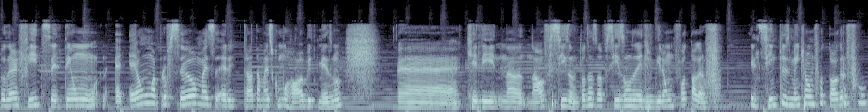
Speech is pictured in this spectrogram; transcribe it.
O Larry Fitz, ele tem um... É, é uma profissão, mas ele trata mais como hobby mesmo. É, que ele, na, na off-season, em todas as off-seasons, ele vira um fotógrafo. Ele simplesmente é um fotógrafo.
